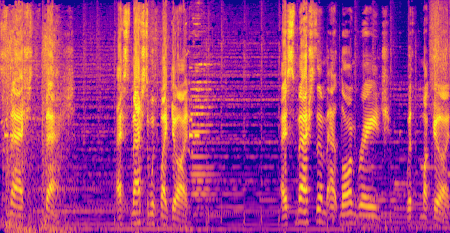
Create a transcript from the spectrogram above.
smash, smash. I smashed them with my gun. I smashed them at long range with my gun.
